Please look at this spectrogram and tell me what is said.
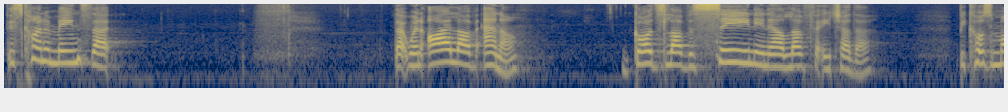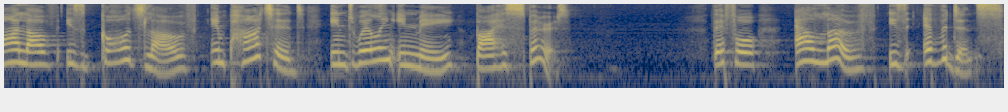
This kind of means that, that when I love Anna, God's love is seen in our love for each other because my love is God's love imparted, indwelling in me by His Spirit. Therefore, our love is evidence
